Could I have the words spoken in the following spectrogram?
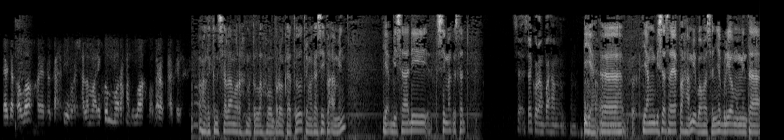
Jazakallah khairul kasih. Wassalamualaikum warahmatullahi wabarakatuh. Waalaikumsalam warahmatullahi wabarakatuh. Terima kasih Pak Amin. Ya bisa disimak Ustaz. Saya, saya kurang paham. Iya, uh, yang bisa saya pahami bahwasanya beliau meminta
